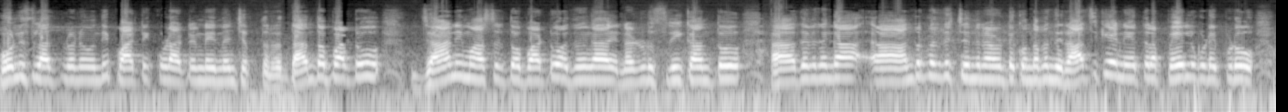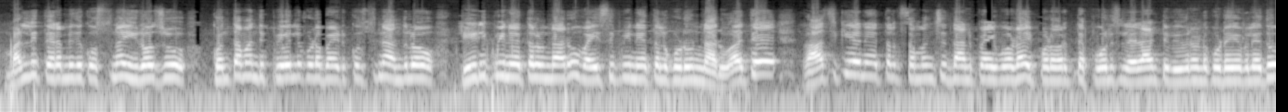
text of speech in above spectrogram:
పోలీసుల అదుపులోనే ఉంది. పార్టీకి కూడా అటెండ్ అయిందని చెప్తున్నారు. దాంతోపాటు జానీ మాస్టర్తో పాటు అదేవిధంగా నటుడు శ్రీకాంత్ అదేవిధంగా ఆంధ్రప్రదేశ్ చెందినటువంటి కొంతమంది రాజకీయ నేతల పేర్లు కూడా ఇప్పుడు మళ్ళీ తెర మీదకి వస్తున్నాయి. ఈరోజు కొంతమంది పేర్లు కూడా బయటకు వస్తున్నాయి. అందులో టీడీపీ నేతలు ఉన్నారు వైసీపీ నేతలు కూడా ఉన్నారు. అయితే రాజకీయ నేతలకు సంబంధించిన దానిపై దానిపై కూడా ఇప్పటివరకు పోలీసులు ఎలాంటి వివరణ కూడా ఇవ్వలేదు.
